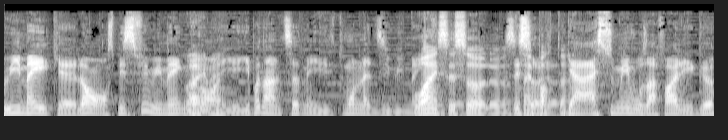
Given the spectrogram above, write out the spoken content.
remake. euh, Là, on spécifie remake, mais bon, mais- il il est pas dans le titre, mais tout le monde l'a dit remake. Ouais, c'est ça, là. C'est important. Là. Gars, assumez vos affaires, les gars.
